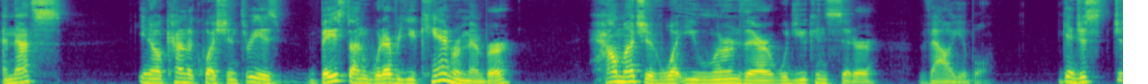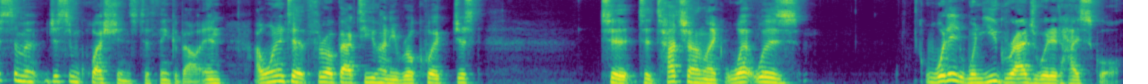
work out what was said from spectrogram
And that's, you know, kind of question three is based on whatever you can remember, how much of what you learned there would you consider valuable? Again, just just some just some questions to think about. And I wanted to throw it back to you, honey, real quick. Just to to touch on like what was what did when you graduated high school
